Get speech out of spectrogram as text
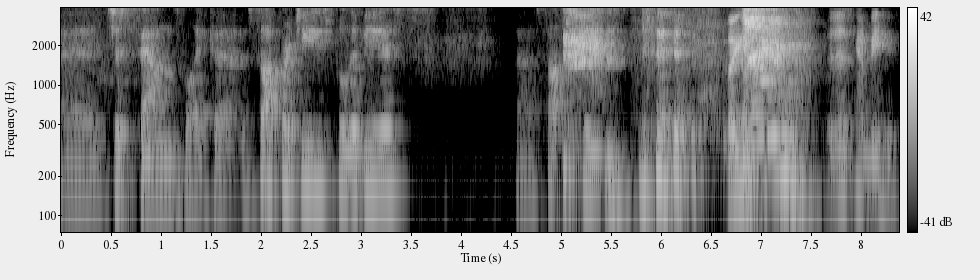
Uh, it just sounds like uh, Socrates, Polybius, uh, Sophocles. But you know, it is it is going to be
